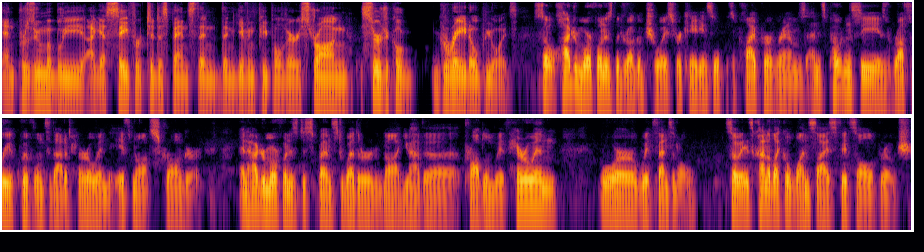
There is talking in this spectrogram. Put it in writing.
and presumably, I guess, safer to dispense than than giving people very strong surgical grade opioids. So, hydromorphone is the drug of choice for Canadian supply programs, and its potency is roughly equivalent to that of heroin, if not stronger. And hydromorphone is dispensed whether or not you have a problem with heroin or with fentanyl. So it's kind of like a one size fits all approach.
